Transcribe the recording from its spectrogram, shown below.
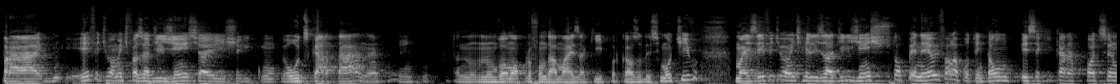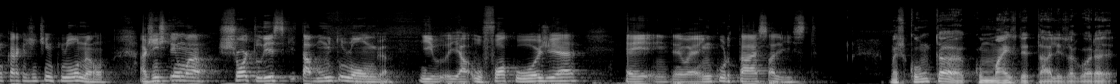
para efetivamente fazer a diligência e chegue com, ou descartar, né? Gente, não vamos aprofundar mais aqui por causa desse motivo, mas efetivamente realizar a diligência, chutar o pneu e falar, puta, então esse aqui cara, pode ser um cara que a gente inclua ou não. A gente tem uma shortlist que está muito longa e, e a, o foco hoje é, é, é encurtar essa lista. Mas conta com mais detalhes agora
